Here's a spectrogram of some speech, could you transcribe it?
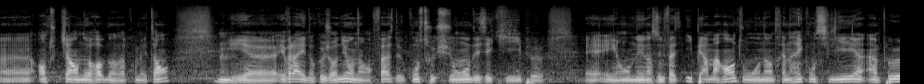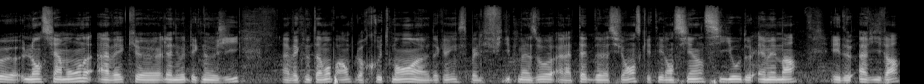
euh, en tout cas en Europe dans un premier temps. Mm. Euh, et, voilà, et donc aujourd'hui on est en phase de construction des équipes euh, et, on est dans une phase hyper marrante où on est en train de réconcilier un peu l'ancien monde avec la nouvelle technologie avec notamment par exemple le recrutement de quelqu'un qui s'appelle Philippe Mazot à la tête de l'assurance, qui était l'ancien CEO de MMA et de Aviva,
